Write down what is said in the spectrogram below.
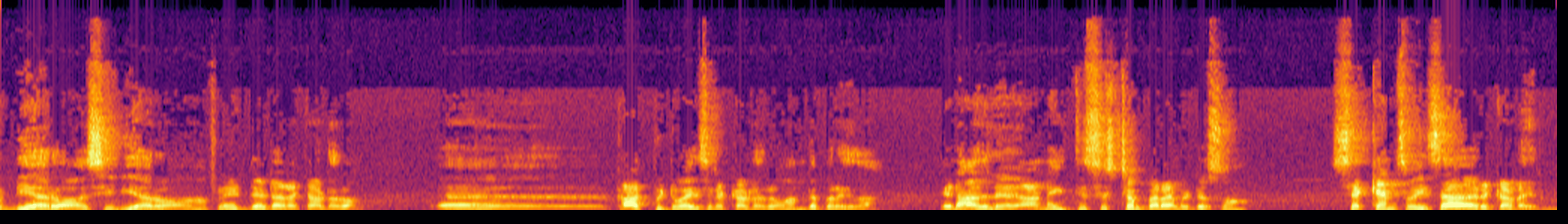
எஃப்டிஆரும் சிபிஆரும் ஃப்ளைட் டேட்டா ரெக்கார்டரும் காக்பிட் வாய்ஸ் ரெக்கார்டரும் வந்த பிறகு தான் ஏன்னா அதில் அனைத்து சிஸ்டம் பேராமீட்டர்ஸும் செகண்ட்ஸ் வைஸாக ரெக்கார்ட் ஆயிரும்.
